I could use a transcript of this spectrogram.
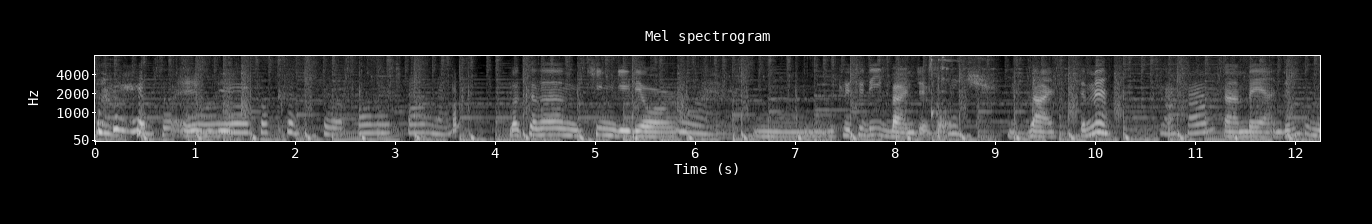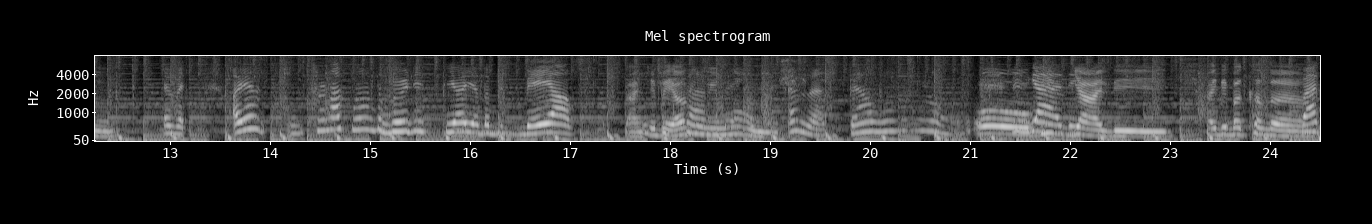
Çok kötü. Onu hiç beğenmedim. Bakalım kim geliyor? Hmm. Hmm, kötü değil bence bu. Güzel değil mi? Hı hı. Ben beğendim bunu. Evet. Ayak tırnaklarım da böyle siyah ya da beyaz. Bence İki beyaz tane. uyumlu olmuş. Evet. Beyaz uyumlu olmuş. Oo, Biz geldik. biz geldik. Hadi bakalım. Bak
